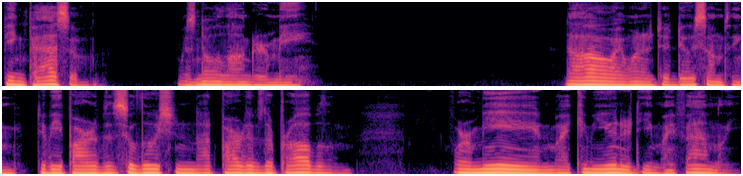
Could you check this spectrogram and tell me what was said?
Being passive was no longer me. Now I wanted to do something to be part of the solution, not part of the problem for me and my community, my family.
